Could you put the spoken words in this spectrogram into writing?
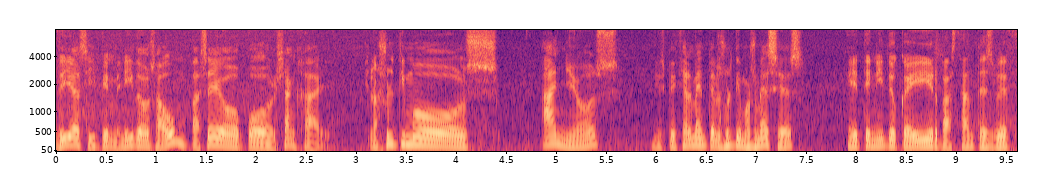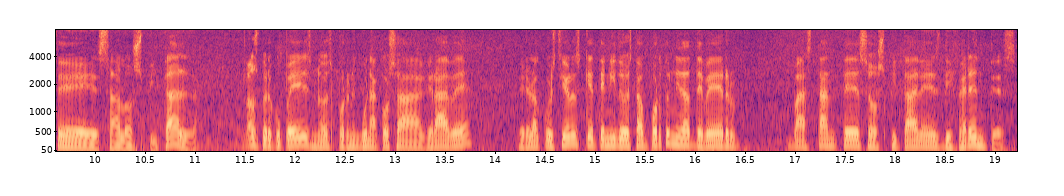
días y bienvenidos a un paseo por Shanghai. En los últimos años, y especialmente en los últimos meses, he tenido que ir bastantes veces al hospital. No os preocupéis, no es por ninguna cosa grave, pero la cuestión es que he tenido esta oportunidad de ver bastantes hospitales diferentes,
